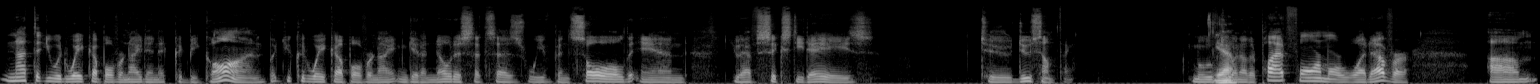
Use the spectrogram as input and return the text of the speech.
not that you would wake up overnight and it could be gone, but you could wake up overnight and get a notice that says we've been sold and you have 60 days to do something. Move Yeah. to another platform or whatever. Um,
